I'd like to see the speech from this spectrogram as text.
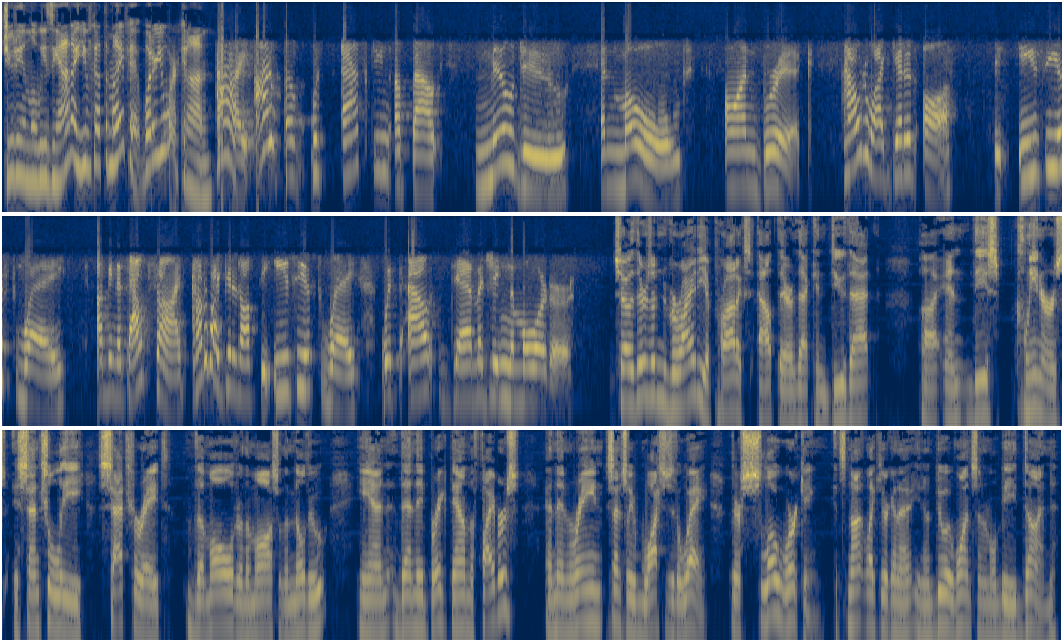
Judy in Louisiana, you've got the money pit. What are you working on? Hi, I uh, was asking about mildew and mold on brick. How do I get it off the easiest way? I mean, it's outside. How do I get it off the easiest way without damaging the mortar? So there's a variety of products out there that can do that. Uh, and these cleaners essentially saturate the mold or the moss or the mildew and then they break down the fibers and then rain essentially washes it away. They're slow working. It's not like you're going to, you know, do it once and it'll be done.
